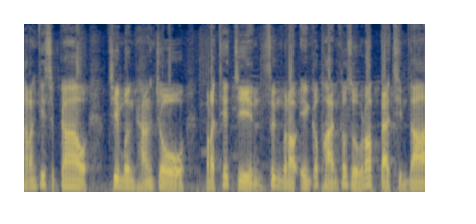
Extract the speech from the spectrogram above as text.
ครั้งที่ 19 ที่เมืองหางโจวประเทศจีน ซึ่งเราเองก็ผ่านเข้าสู่รอบ 8 ทีมได้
